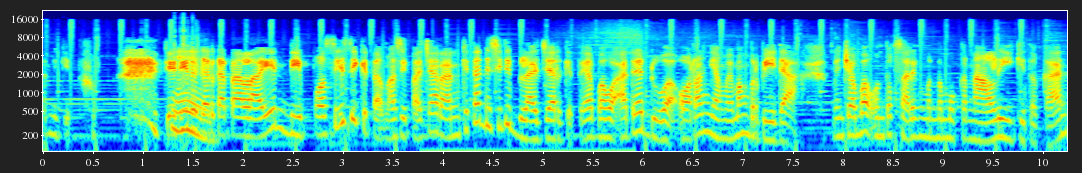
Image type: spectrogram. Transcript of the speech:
kan begitu. Jadi hmm. dengan kata lain, di posisi kita masih pacaran, kita di sini belajar gitu ya bahwa ada dua orang yang memang berbeda, mencoba untuk saling menemukan kenali gitu kan,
